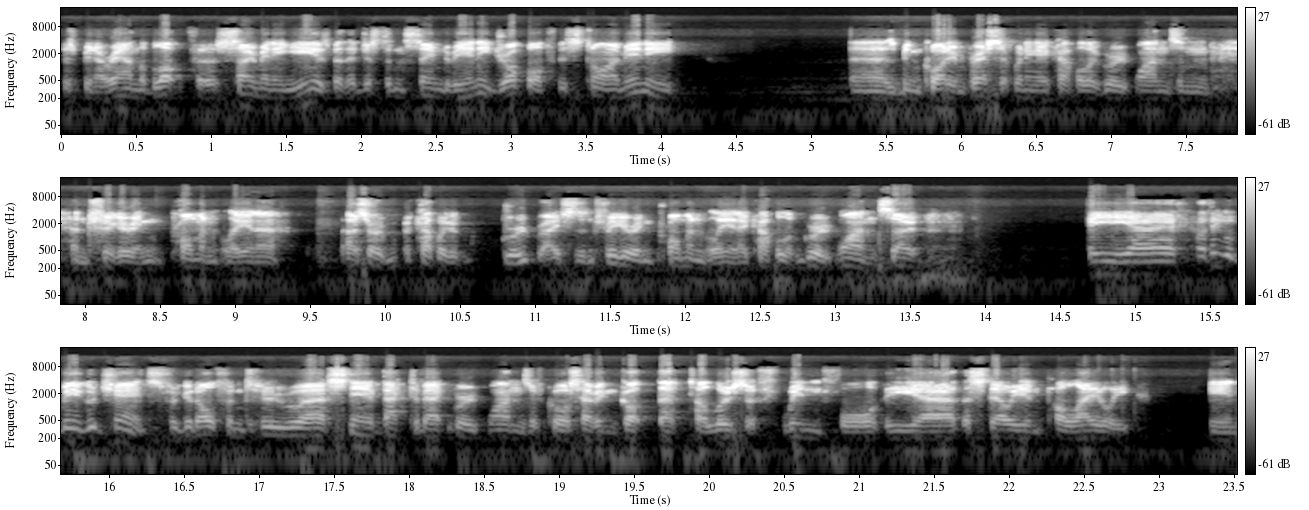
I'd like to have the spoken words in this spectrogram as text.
just been around the block for so many years, but there just didn't seem to be any drop off this time. Any uh, has been quite impressive, winning a couple of Group Ones and, and figuring prominently in a uh, sorry, a couple of group races and figuring prominently in a couple of Group Ones. So he, uh, I think, will be a good chance for Godolphin to uh, snare back-to-back Group Ones. Of course, having got that elusive win for the uh, the stallion Polele in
